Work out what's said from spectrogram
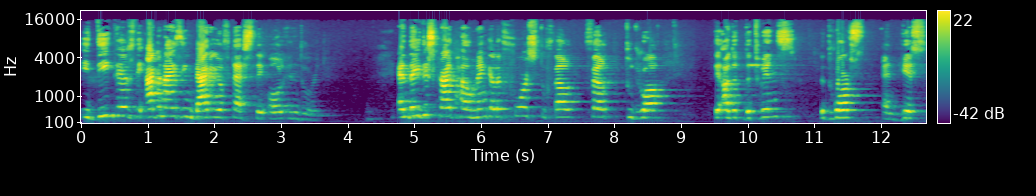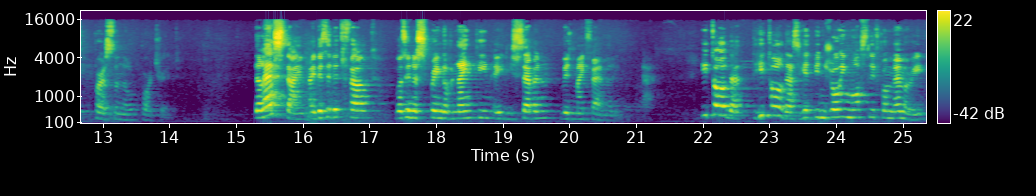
It details the agonizing battery of tests they all endured. And they describe how Mengele forced to Feld, Feld to draw the, other, the twins, the dwarfs, and his personal portrait. The last time I visited Feld was in the spring of 1987 with my family. He told, that, he told us he had been drawing mostly from memory,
